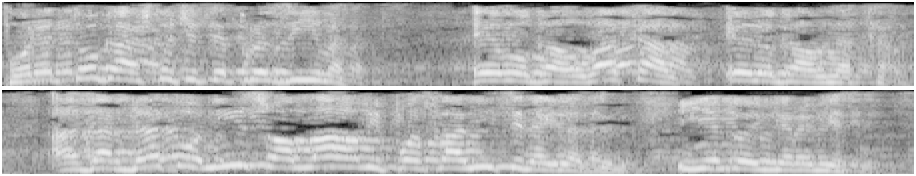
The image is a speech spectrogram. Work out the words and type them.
Pored toga što će te prozivati evo ga ovakav, evo ga onakav. A zar na to nisu Allahovi poslanici nailazili i njegovi vjerovjesnici?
